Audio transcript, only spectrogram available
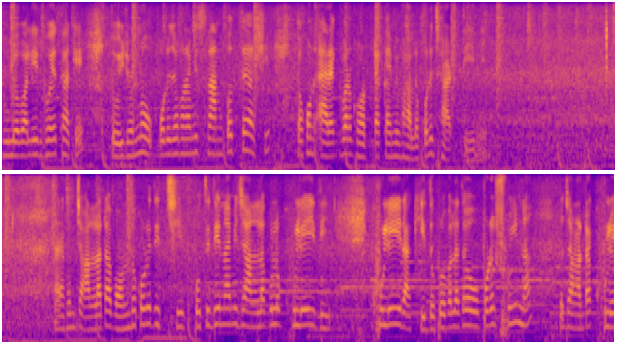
ধুলোবালির হয়ে থাকে। তো ওই জন্য ওপরে যখন আমি স্নান করতে আসি, তখন আরেকবার ঘরটাকে আমি ভালো করে ঝাড় দিয়ে নিই। আর এখন জানলাটা বন্ধ করে দিচ্ছি। প্রতিদিন আমি জানলাগুলো খুলেই দিই, খুলেই রাখি। দুপুরবেলা তো ওপরে শুই না, তো জানলাটা খুলে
